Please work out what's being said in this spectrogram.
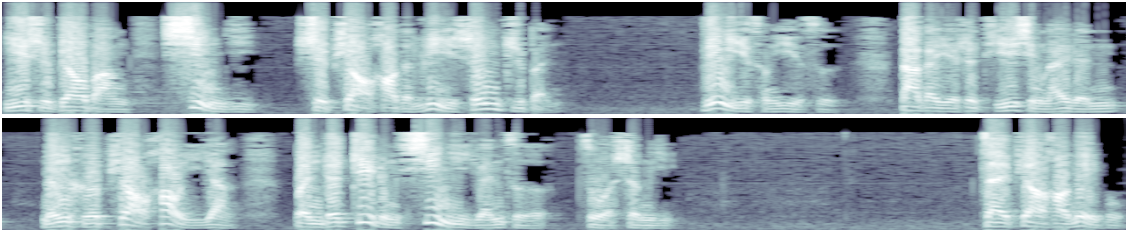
一是标榜信义是票号的立身之本，另一层意思，大概也是提醒来人能和票号一样，本着这种信义原则做生意。在票号内部，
